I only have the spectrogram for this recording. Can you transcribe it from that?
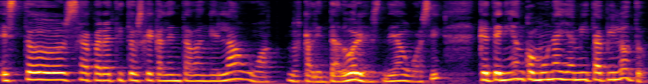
estos aparatitos que calentaban el agua, los calentadores de agua, ¿sí? Que tenían como una llamita piloto.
